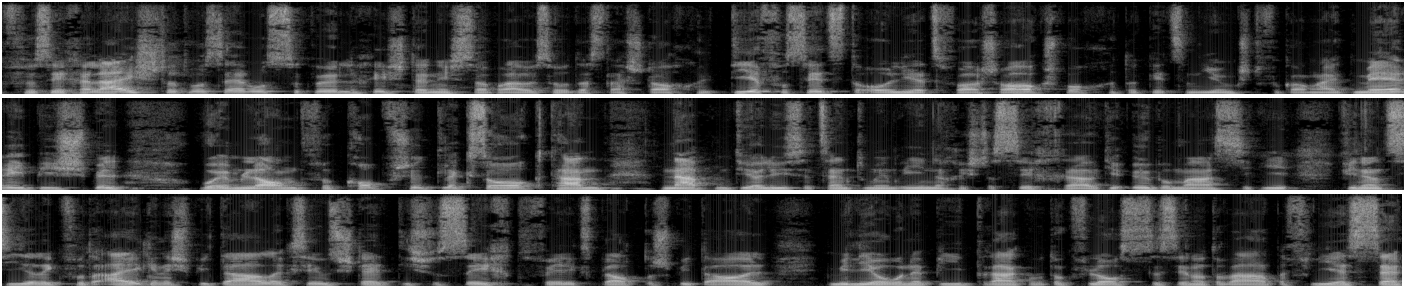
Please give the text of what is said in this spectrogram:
für sich leistet, der sehr außergewöhnlich ist. Dann ist es aber auch so, dass der Stachel tiefer sitzt. Der Olli hat es vorher schon angesprochen. Da gibt es in der jüngsten Vergangenheit mehrere Beispiele, die im Land für Kopfschütteln gesorgt haben. Neben dem Dialysezentrum in Rheinach ist das sicher auch die übermäßige Finanzierung von der eigenen Spitäler aus städtischer Sicht. Felix Blatter Spital, Millionenbeiträge, die da geflossen sind oder werden fließen.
